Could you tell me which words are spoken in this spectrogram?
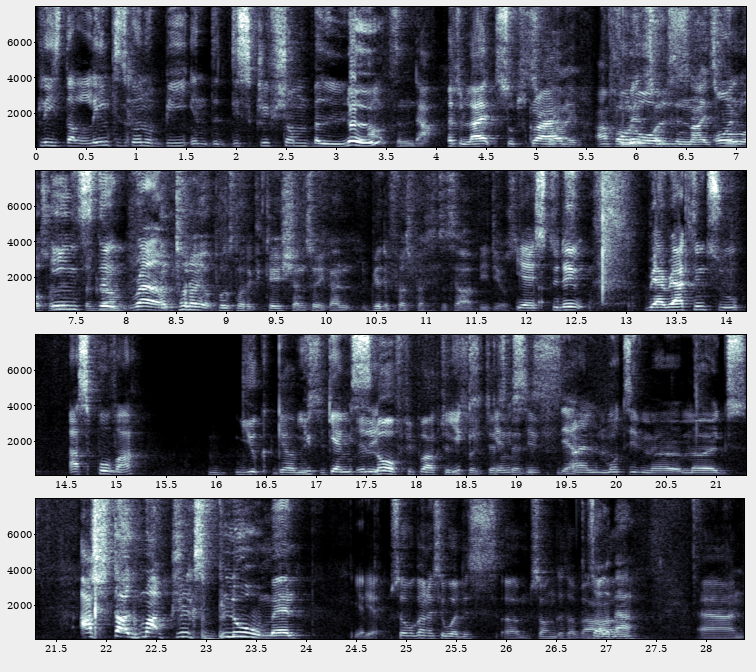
Please, the link is gonna be in the description below and that. To like, subscribe, Subscribe, and follow us. something nice, on follow us on Instagram. Instagram. And turn on your post notifications so you can be the first person to see our videos. Yes, today we are reacting to Aspova, You get me. You get me A lot of people actually Yik, suggested this. Yeah. and Motive Mer- Mergs. Hashtag Matrix Blue, man. Yep. Yeah. So we're gonna see what this um, song is about. It's all about. And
